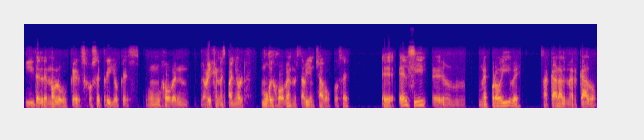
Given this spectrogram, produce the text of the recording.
y del enólogo que es José Trillo, que es un joven de origen español, muy joven, está bien chavo José, eh, él sí eh, me prohíbe sacar al mercado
